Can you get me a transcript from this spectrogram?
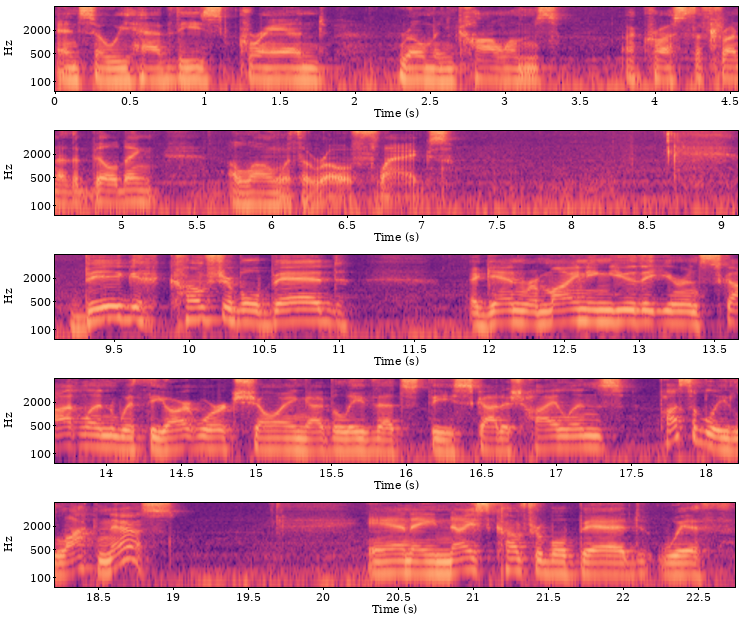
and so we have these grand roman columns across the front of the building along with a row of flags. Big, comfortable bed. Again, reminding you that you're in Scotland with the artwork showing, I believe that's the Scottish Highlands, possibly Loch Ness. And a nice, comfortable bed with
